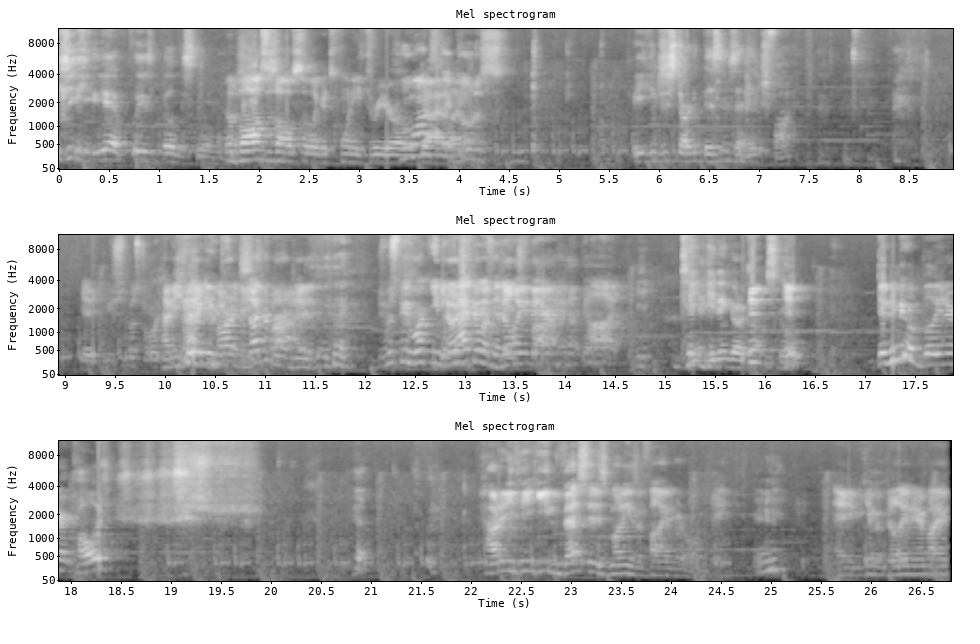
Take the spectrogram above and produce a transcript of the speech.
yeah, please build a school The boss is also like a 23 year old guy. Who old wants guy. to like, go to school? You can just start a business at age five. Yeah, you're supposed to work. How do in you the think factories Mark at Zuckerberg did? You're supposed to be working in You the don't factories a at age billionaire. five. God. He didn't go to Did, public school. did, didn't he become a billionaire at college? How do you think he invested his money as a five year old, Jake? Mhm. And he became a billionaire by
